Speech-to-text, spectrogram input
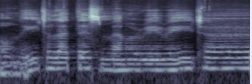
Only to let this memory return.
